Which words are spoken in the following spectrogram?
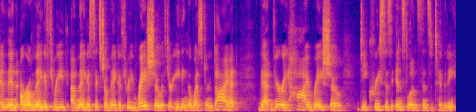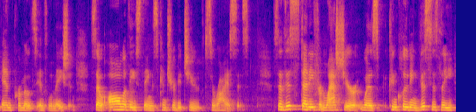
And then our omega 3, omega 6 to omega 3 ratio, if you're eating the Western diet, that very high ratio decreases insulin sensitivity and promotes inflammation. So, all of these things contribute to psoriasis. So, this study from last year was concluding this is the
